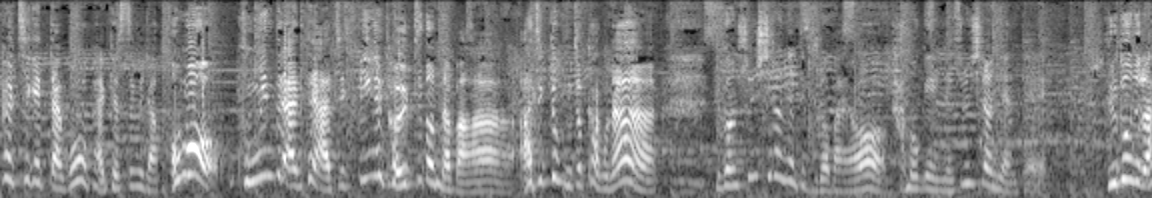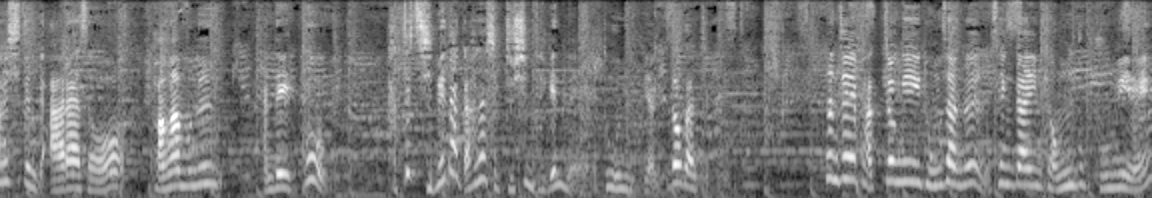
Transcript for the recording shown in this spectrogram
펼치겠다고 밝혔습니다. 어머 국민들한테 아직 삥을 덜 뜯었나 봐. 아직도 부족하구나. 그건 순실언니한테 물어봐요. 감옥에 있는 순실언니한테. 그 돈으로 하시든가 알아서 광화문은 안 되겠고 각자 집에다가 하나씩 두시면 되겠네. 돈 그냥 뜯어가지고. 현재 박정희 동상은 생가인 경북 구미에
